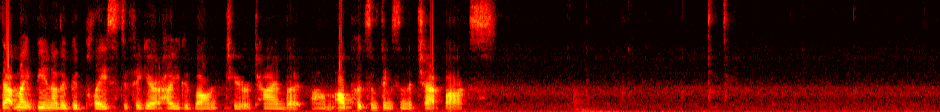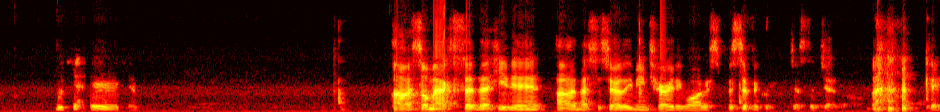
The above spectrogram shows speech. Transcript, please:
that might be another good place to figure out how you could volunteer your time. But um, I'll put some things in the chat box. We can't hear you, Kim. Uh, so Max said that he didn't uh, necessarily mean charity water specifically, just in general. okay.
